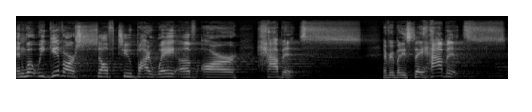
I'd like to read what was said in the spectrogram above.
and what we give ourselves to by way of our habits. Everybody say habits.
